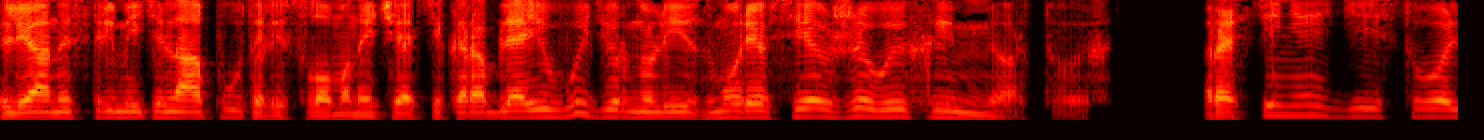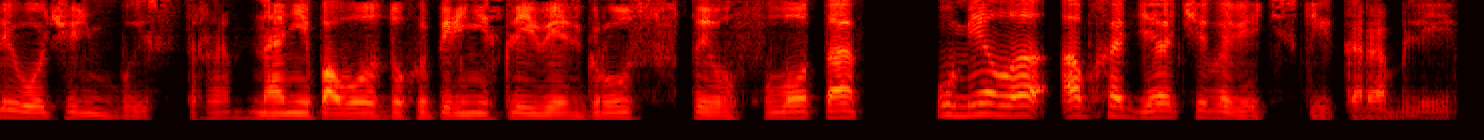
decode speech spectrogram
Лианы стремительно опутали сломанные части корабля и выдернули из моря всех живых и мертвых. Растения действовали очень быстро, они по воздуху перенесли весь груз в тыл флота, умело обходя человеческие корабли.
